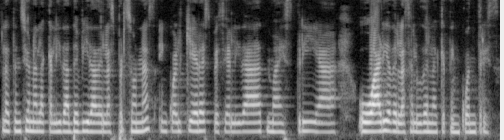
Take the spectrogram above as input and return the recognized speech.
la atención a la calidad de vida de las personas en cualquier especialidad, maestría o área de la salud en la que te encuentres.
